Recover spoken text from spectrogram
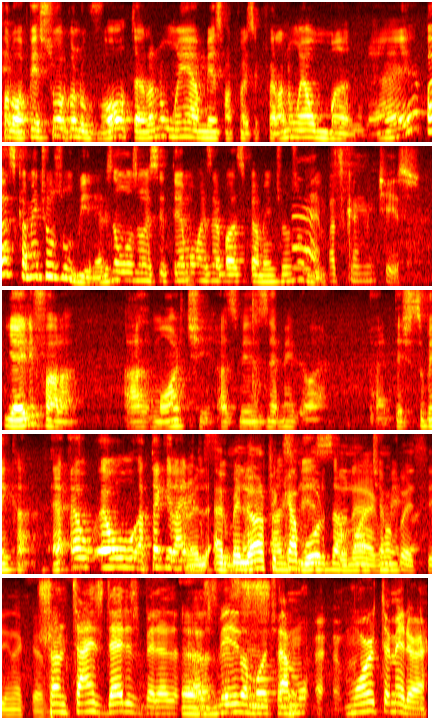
falou, a pessoa quando volta, ela não é a mesma coisa que foi, ela não é humano, né? É basicamente um zumbi, né? Eles não usam esse termo, mas é basicamente um É, zumbi. basicamente isso. E aí ele fala, a morte às vezes é melhor. Aí Deixa isso bem claro. É, é, o- é o, a tagline do É filme, melhor né? ficar Às vezes a morto, né? é Alguma melhor. coisa assim, né, cara? Sometimes that is better. É, às, vezes, a morte é mo- é, morto é melhor.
